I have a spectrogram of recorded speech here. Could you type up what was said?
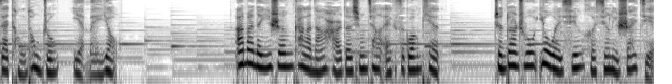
在疼痛中也没有。阿曼的医生看了男孩的胸腔 X 光片，诊断出右卫星和心力衰竭，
